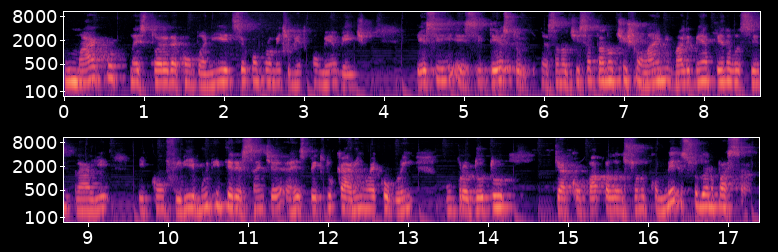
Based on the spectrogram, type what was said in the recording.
um marco na história da companhia e de seu comprometimento com o meio ambiente. Esse, esse texto, essa notícia está no Ticho Online, vale bem a pena você entrar ali e conferir, muito interessante a respeito do Carinho Eco Green, um produto que a Copapa lançou no começo do ano passado.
